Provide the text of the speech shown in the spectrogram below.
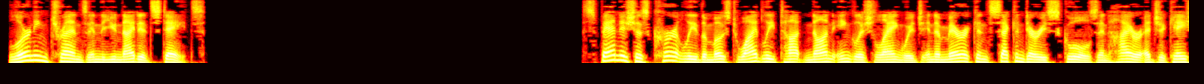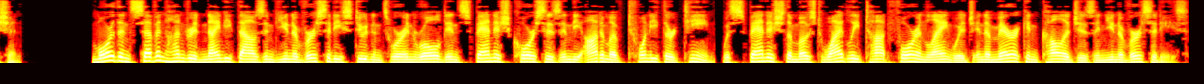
Learning trends in the United States. Spanish is currently the most widely taught non-English language in American secondary schools and higher education. More than 790,000 university students were enrolled in Spanish courses in the autumn of 2013, with Spanish the most widely taught foreign language in American colleges and universities.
